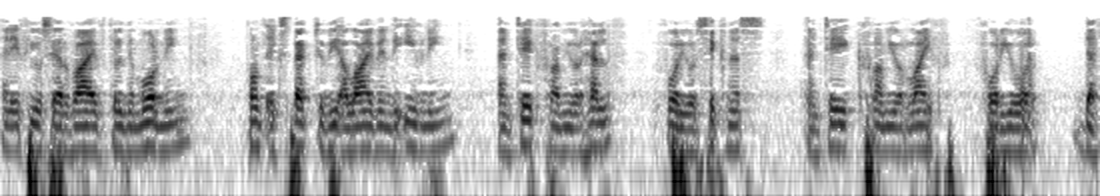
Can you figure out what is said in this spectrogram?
And if you survive till the morning, don't expect to be alive in the evening and take from your health for your sickness and take from your life for your death.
